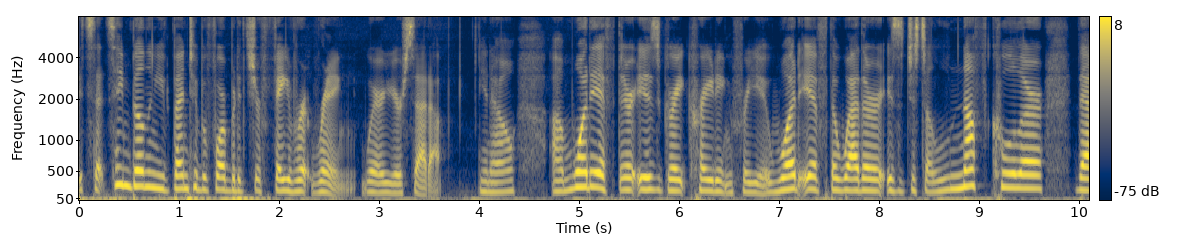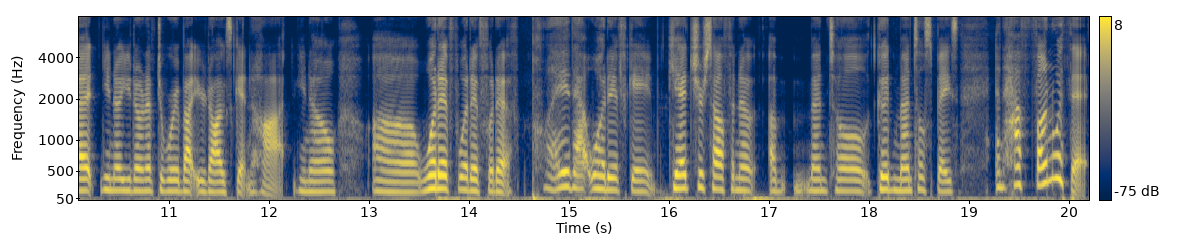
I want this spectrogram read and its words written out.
it's that same building you've been to before, but it's your favorite ring where you're set up? You know? Um, what if there is great crating for you? What if the weather is just enough cooler that you know you don't have to worry about your dogs getting hot you know? Uh, what if what if what if? Play that what if game. Get yourself in a, a mental good mental space and have fun with it.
